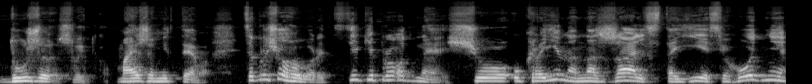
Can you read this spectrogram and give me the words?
дуже швидко, майже миттєво. Це про що говорить? Тільки про одне: що Україна, на жаль, стає сьогодні.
